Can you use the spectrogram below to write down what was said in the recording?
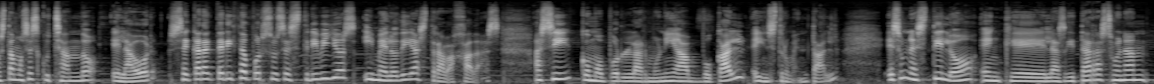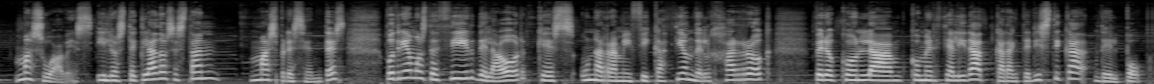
Como estamos escuchando, el AOR se caracteriza por sus estribillos y melodías trabajadas, así como por la armonía vocal e instrumental. Es un estilo en que las guitarras suenan más suaves y los teclados están más presentes. Podríamos decir del AOR que es una ramificación del hard rock, pero con la comercialidad característica del pop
